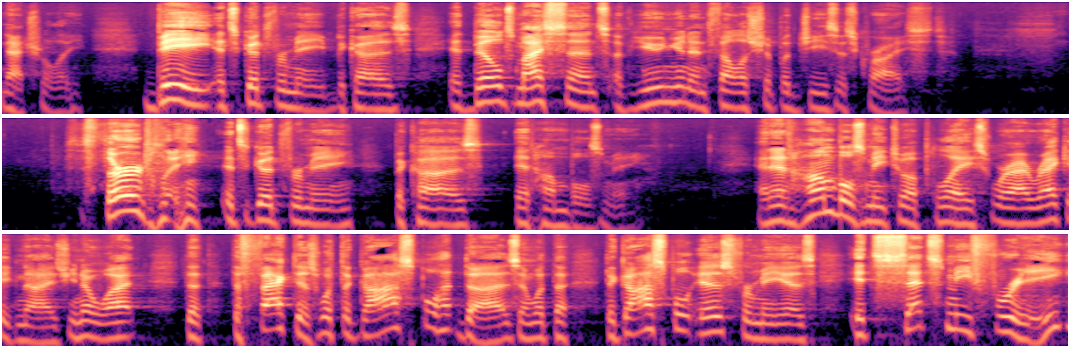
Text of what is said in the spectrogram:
naturally. B, it's good for me because it builds my sense of union and fellowship with Jesus Christ. Thirdly, it's good for me because it humbles me. And it humbles me to a place where I recognize, you know what? The, the fact is, what the gospel does and what the, the gospel is for me is it sets me free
